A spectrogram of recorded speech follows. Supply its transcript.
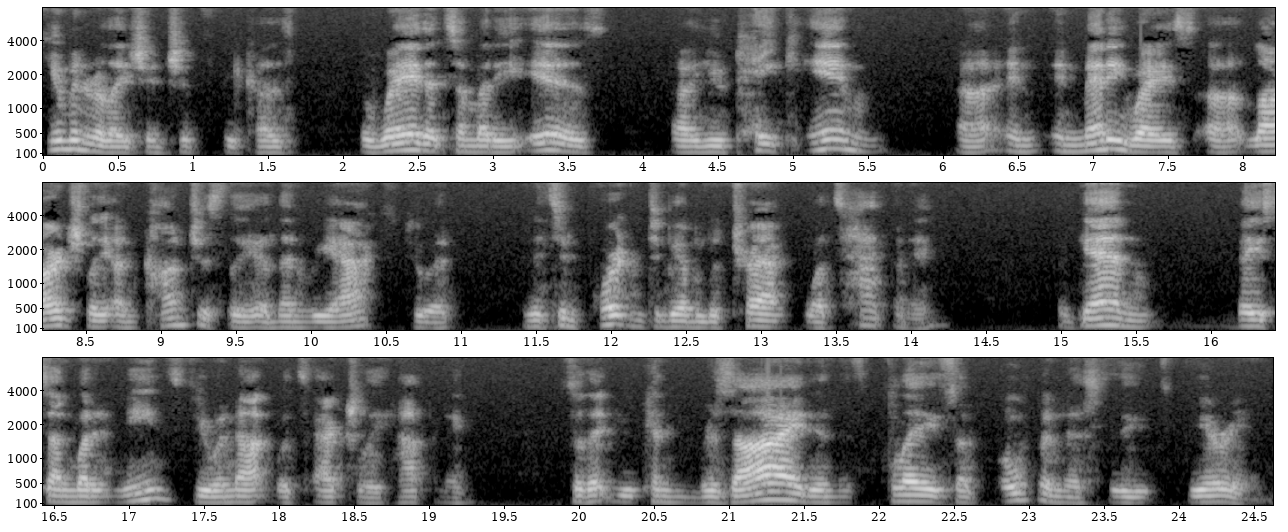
human relationships because the way that somebody is, uh, you take in, uh, in, in many ways, uh, largely unconsciously, and then react to it. And it's important to be able to track what's happening. Again, based on what it means to you and not what's actually happening, so that you can reside in this place of openness to the experience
